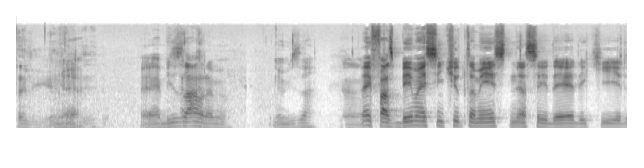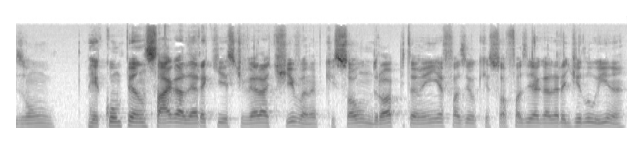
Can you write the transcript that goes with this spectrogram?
Tá ligado? É, é bizarro, né, meu? É bizarro. É. E faz bem mais sentido também nessa ideia de que eles vão recompensar a galera que estiver ativa, né? Porque só um drop também ia fazer o quê? Só fazer a galera diluir, né?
